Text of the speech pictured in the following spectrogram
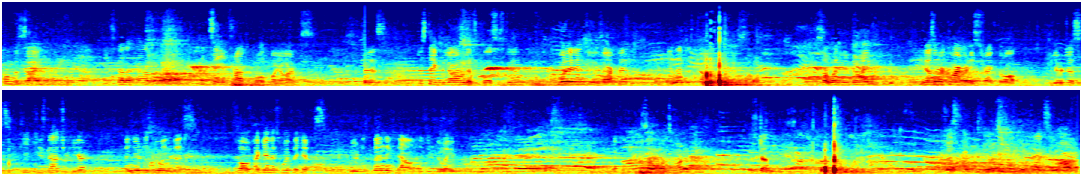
from the side. He's gonna have, uh, let's say he traps both my arms. Just take the arm that's closest to him, put it into his armpit, and then just of push. So what you're doing, he doesn't require any strength at all. You're just, he, he's got you here, and you're just doing this. So again, it's with the hips. You're just bending down as you're doing it. So your arm.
